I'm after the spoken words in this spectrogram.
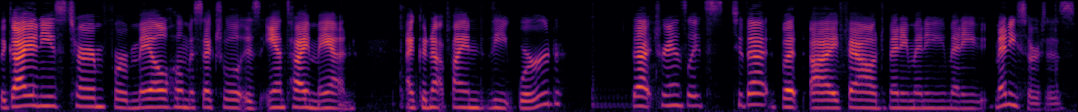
the Guyanese term for male homosexual is anti man. I could not find the word that translates to that, but I found many, many, many, many sources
